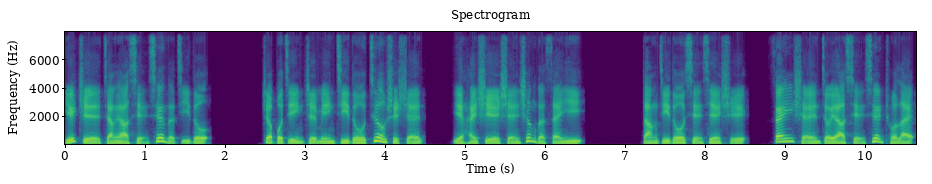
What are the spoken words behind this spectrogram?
也指将要显现的基督。这不仅指明基督就是神。也还是神圣的三一。当基督显现时，三一神就要显现出来。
